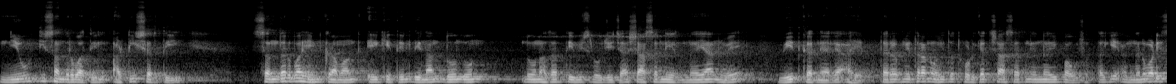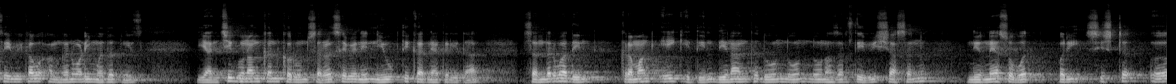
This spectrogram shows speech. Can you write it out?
नियुक्तीसंदर्भातील अटी शर्ती संदर्भहीन क्रमांक एक येथील दिनांक दोन दोन दोन हजार तेवीस रोजीच्या शासन निर्णयान्वये विहित करण्यात आल्या आहेत. तर मित्रांनो इथं थोडक्यात शासन पाहू शकता की अंगणवाडी सेविका व अंगणवाडी मदतनीस यांची गुणांकन करून सरळ सेवेने नियुक्ती करण्याकरिता संदर्भाधीन क्रमांक एक येथील दिनांक दोन दोन दोन हजार तेवीस शासन निर्णयासोबत परिशिष्ट अ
